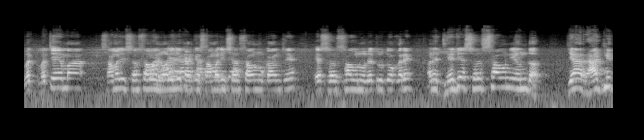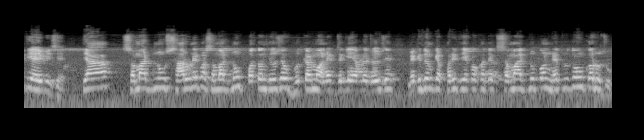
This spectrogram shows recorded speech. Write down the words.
વચ- વચ્ચે એમાં સામાજિક સંસ્થાઓએ ન છે કારણ કે સામાજિક સંસ્થાઓનું કામ છે એ સંસ્થાઓનું નેતૃત્વ કરે. અને જે જે સંસ્થાઓની અંદર જ્યાં રાજનીતિ આવી છે ત્યાં સમાજનું સારું નહીં, પણ સમાજનું પતન થયું છે એવું ભૂતકાળમાં અનેક જગ્યાએ આપણે જોયું છે. મેં કીધું એમ કે ફરીથી એક વખત એક સમાજનું પણ નેતૃત્વ હું કરું છું.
